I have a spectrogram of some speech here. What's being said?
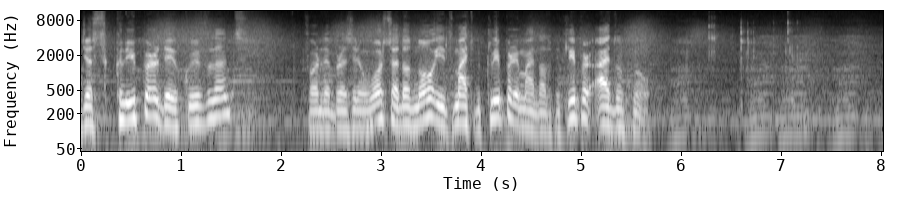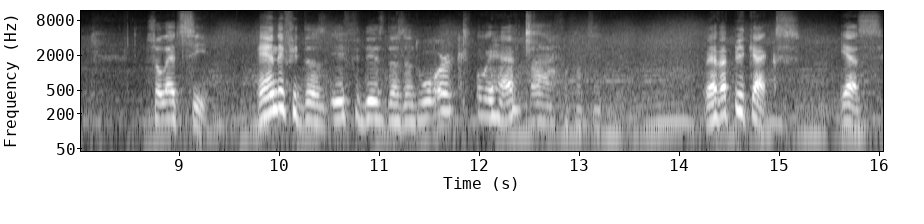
just clipper, the equivalent for the Brazilian word, so I don't know, it might be clipper, it might not be clipper, I don't know. So let's see. And if it does, if this doesn't work, we have, ah, we have a pickaxe. Yes,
